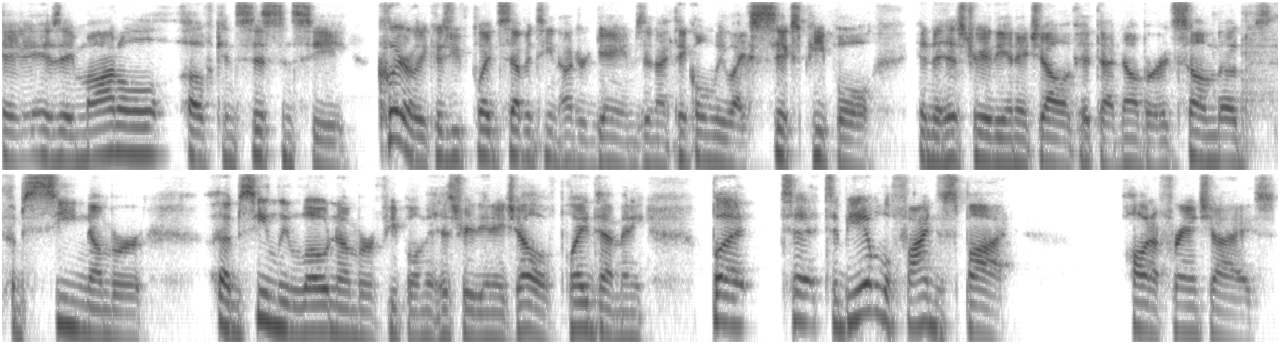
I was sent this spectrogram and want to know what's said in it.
is a model of consistency clearly because you've played 1700 games and I think only like 6 people in the history of the NHL have hit that number. It's some obs- obscene number obscenely low number of people in the history of the NHL have played that many. But to to be able to find a spot on a franchise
